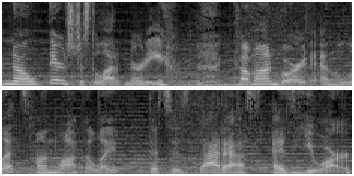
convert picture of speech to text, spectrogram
no, there's just a lot of nerdy. Come on board and let's unlock a life that's as badass as you are.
